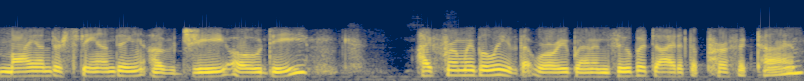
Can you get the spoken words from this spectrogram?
my understanding of GOD, I firmly believe that Rory Brennan Zuba died at the perfect time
